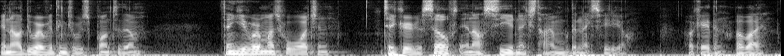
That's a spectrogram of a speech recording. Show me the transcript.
and I'll do everything to respond to them. Thank you very much for watching. Take care of yourselves and I'll see you next time with the next video. Okay then, bye bye.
